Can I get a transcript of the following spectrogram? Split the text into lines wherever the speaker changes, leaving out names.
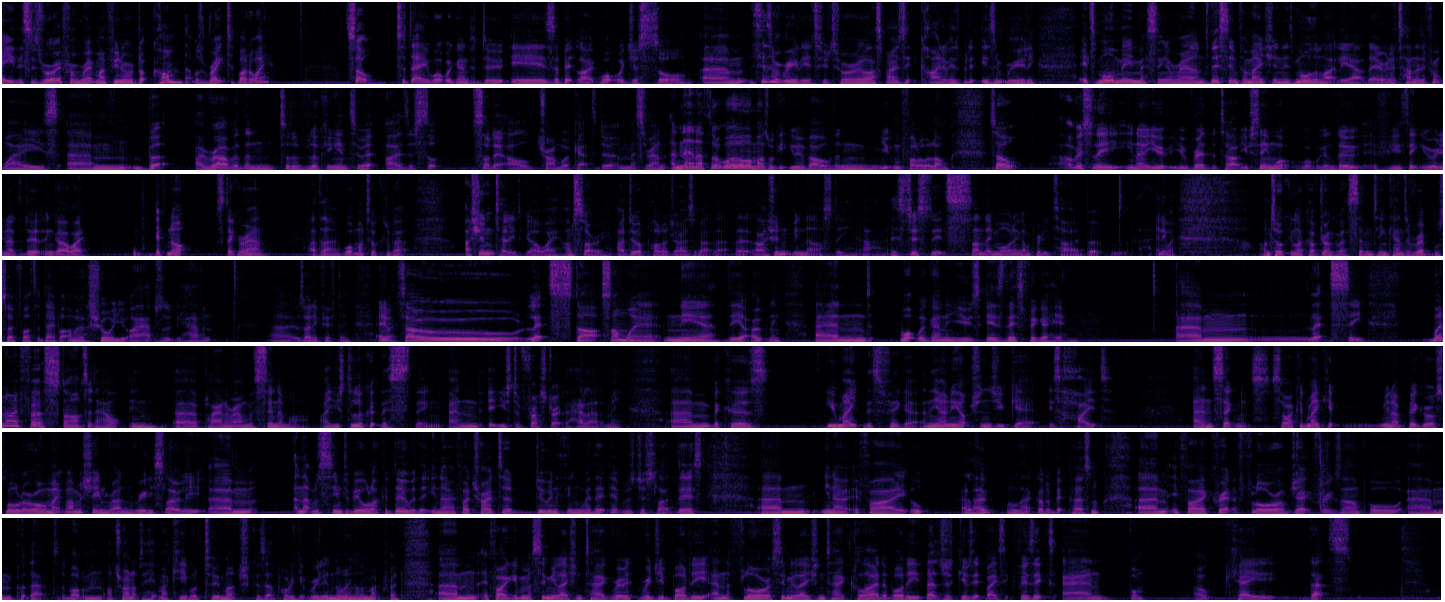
Hey, this is Roy from RateMyFuneral.com. That was Rate, by the way. So, today what we're going to do is a bit like what we just saw. Um, this isn't really a tutorial. I suppose it kind of is, but it isn't really. It's more me messing around. This information is more than likely out there in a ton of different ways, um, but I rather than sort of looking into it, I just thought, sod it, I'll try and work out to do it and mess around. And then I thought, well, I might as well get you involved and you can follow along. So obviously, you know, you, you've read the title, you've seen what, what we're going to do. If you think you already know how to do it, then go away. If not, stick around. I don't know, what am I talking about? I shouldn't tell you to go away. I'm sorry. I do apologise about that. I shouldn't be nasty. it's just, it's Sunday morning. I'm pretty tired, but anyway. I'm talking like I've drunk about 17 cans of Red Bull so far today, but I'm assure you I absolutely haven't. Uh, it was only 15. Anyway, so let's start somewhere near the opening. And what we're going to use is this figure here. Um, let's see when I first started out in uh, playing around with cinema, I used to look at this thing and it used to frustrate the hell out of me um, because you make this figure and the only options you get is height and segments. So I could make it, you know, bigger or smaller or make my machine run really slowly. Um, and that was seemed to be all I could do with it. You know, if I tried to do anything with it, it was just like this. Um, you know, if I, oh, hello. Oh, that got a bit personal. Um, if I create a floor object, for example, um, put that to the bottom, I'll try not to hit my keyboard too much because that'll probably get really annoying on the microphone. Um, if I give them a simulation tag rigid body and the floor a simulation tag collider body, that just gives it basic physics and boom. Okay, that's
